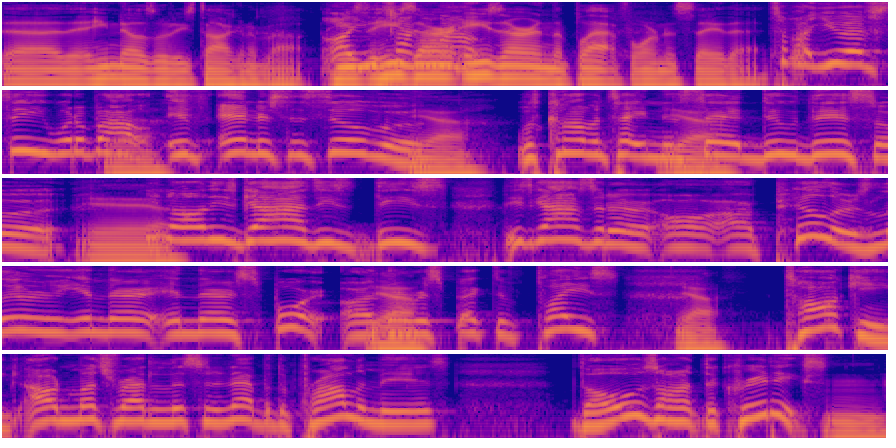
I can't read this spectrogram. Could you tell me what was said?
uh, that he knows what he's talking about. He's, he's talking earned about- he's earned the platform to say that. talk about UFC. What about if Anderson Silva? Yeah. was commentating and Yeah. said do this or Yeah. you know all these guys these these these guys that are are, are pillars literally in their in their sport or Yeah. their respective place Yeah. talking I would much rather listen to that but the problem is those aren't the critics Mm.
